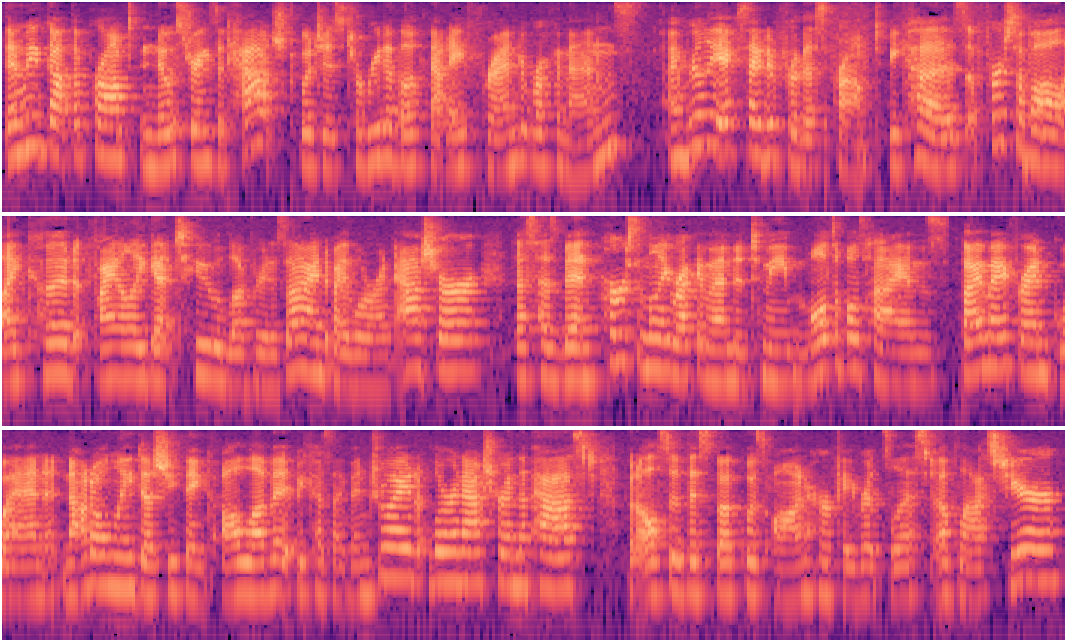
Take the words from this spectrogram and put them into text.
Then we've got the prompt No Strings Attached, which is to read a book that a friend recommends. I'm really excited for this prompt because first of all, I could finally get to Love Redesigned by Lauren Asher. This has been personally recommended to me multiple times by my friend Gwen. Not only does she think I'll love it because I've enjoyed Lauren Asher in the past, but also this book was on her favorites list of last year.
